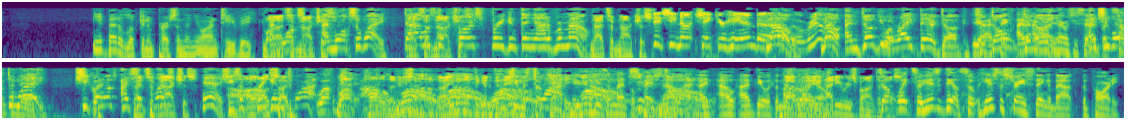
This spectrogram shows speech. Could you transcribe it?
you're better looking in person than you are on TV. Well, and that's walks, obnoxious. And walks away. That That's was obnoxious. the first freaking thing out of her mouth. That's obnoxious. Did she not shake your hand? Uh, No, oh, really? no. And Doug, you were right there, Doug. Yeah, so don't think- I- I deny wasn't it. there when she said and it, she walked away. did. She crossed. I said, That's "Pleasure." obnoxious. Yeah, she's I'll- a I'll freaking side- twat. Well, Forget well, hold it a Whoa, second. You don't have to get into whoa. names. She was okay. twatty. You're going to use a mental She patient. No. I, I, I'll, I'll deal with the mental how do you- how do you respond to this? So this? wait, so here's the deal. So here's the strange thing about the party.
